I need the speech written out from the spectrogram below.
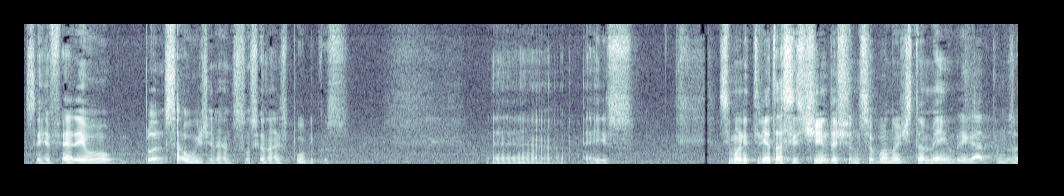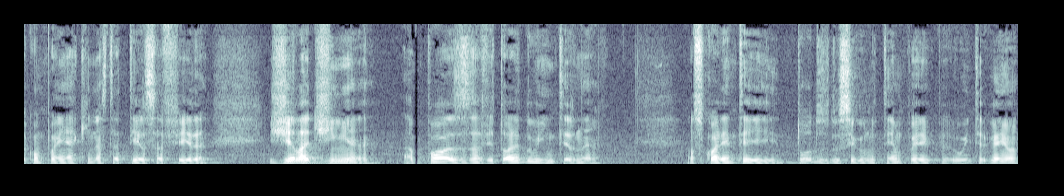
Se refere ao plano de saúde né, dos funcionários públicos. É, é isso. Simone Tria está assistindo, deixando seu boa noite também. Obrigado por nos acompanhar aqui nesta terça-feira geladinha após a vitória do Inter, né? aos 40 e todos do segundo tempo, aí o Inter ganhou.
